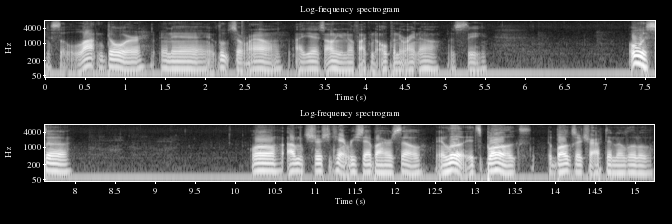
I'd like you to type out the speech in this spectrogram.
It's a locked door, and then it loops around. I guess I don't even know if I can open it right now. Let's see. Oh, it's a. Uh, well, I'm sure she can't reach that by herself. And look, it's bugs. The bugs are trapped in the little,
